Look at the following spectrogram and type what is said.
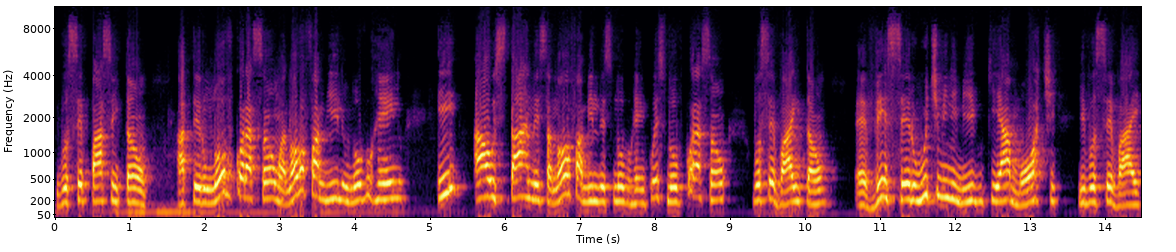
E você passa então a ter um novo coração, uma nova família, um novo reino. E ao estar nessa nova família, nesse novo reino, com esse novo coração, você vai então é, vencer o último inimigo, que é a morte, e você vai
